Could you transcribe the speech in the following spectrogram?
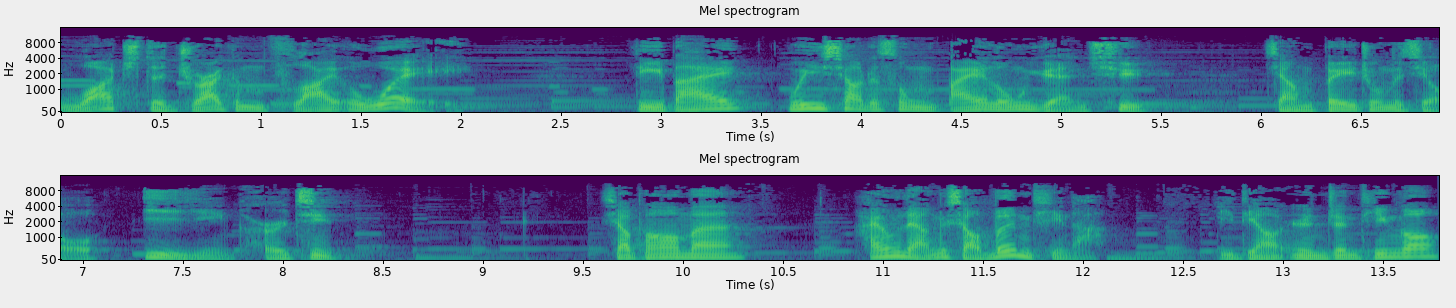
watched the dragon fly away。李白微笑着送白龙远去，将杯中的酒一饮而尽。小朋友们，还有两个小问题呢。一定要认真听哦。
